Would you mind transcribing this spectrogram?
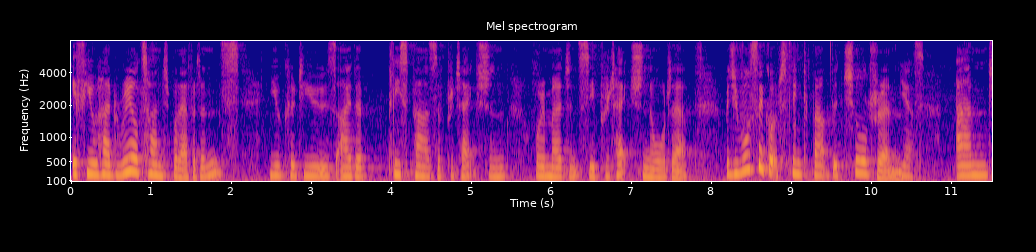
if you had real tangible evidence, you could use either police powers of protection or emergency protection order. But you've also got to think about the children Yes. and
